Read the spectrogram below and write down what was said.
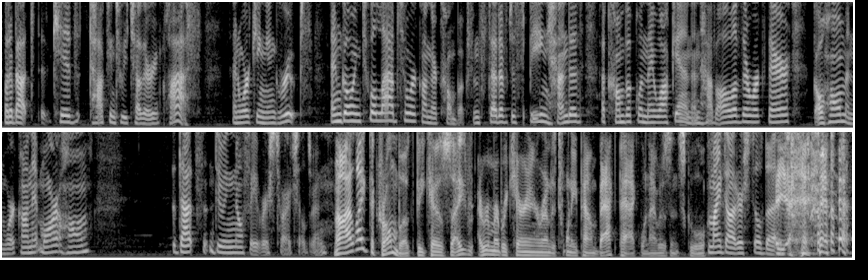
What about kids talking to each other in class and working in groups and going to a lab to work on their chromebooks instead of just being handed a chromebook when they walk in and have all of their work there go home and work on it more at home that's doing no favors to our children. No, I like the Chromebook because I, I remember carrying around a 20 pound backpack when I was in school. My daughter still does. Yeah.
